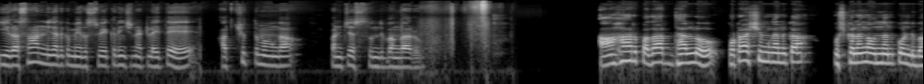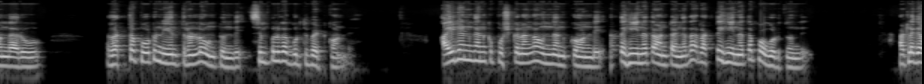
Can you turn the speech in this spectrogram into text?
ఈ రసాన్ని కనుక మీరు స్వీకరించినట్లయితే అత్యుత్తమంగా పనిచేస్తుంది బంగారు. ఆహార పదార్థాల్లో పొటాషియం కనుక పుష్కలంగా ఉందనుకోండి బంగారు రక్తపోటు నియంత్రణలో ఉంటుంది. సింపుల్గా గుర్తుపెట్టుకోండి. ఐరన్ కనుక పుష్కలంగా ఉందనుకోండి రక్తహీనత అంటాం కదా రక్తహీనత పోగొడుతుంది. అట్లాగే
